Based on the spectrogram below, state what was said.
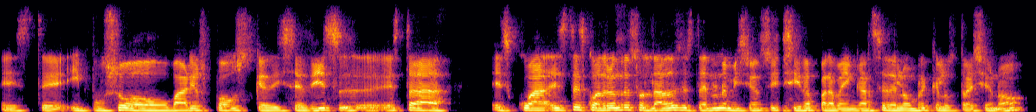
Este, y puso varios posts que dice, "This, eh, esta este escuadrón de soldados está en una misión suicida para vengarse del hombre que los traicionó,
